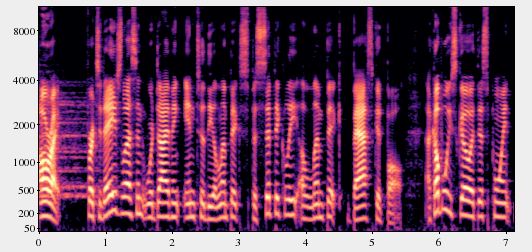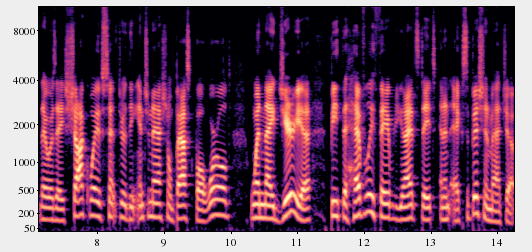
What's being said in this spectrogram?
All right. For today's lesson, we're diving into the Olympics, specifically Olympic basketball. A couple weeks ago, at this point, there was a shockwave sent through the international basketball world when Nigeria beat the heavily favored United States in an exhibition matchup.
